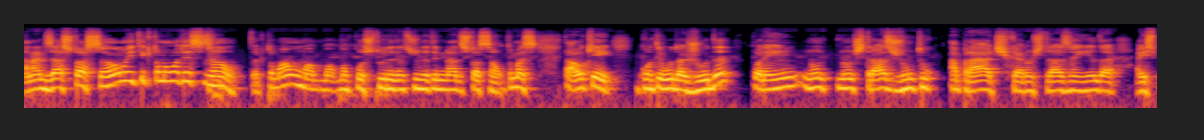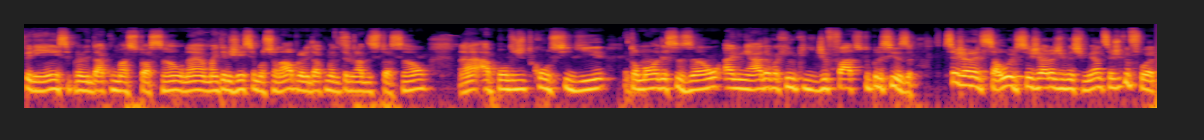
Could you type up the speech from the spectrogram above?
analisar a situação e ter que tomar uma decisão. Tem que tomar uma, uma, uma postura dentro de uma determinada situação. Então, mas, tá, ok, o conteúdo ajuda, porém não, não te traz junto a prática, não te traz ainda a experiência para lidar com uma situação, né? Uma inteligência emocional para lidar com uma determinada situação, né? A ponto de tu conseguir tomar uma decisão alinhada com aquilo que de fato tu precisa. Seja área de saúde, seja área de investimento, seja o que for.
